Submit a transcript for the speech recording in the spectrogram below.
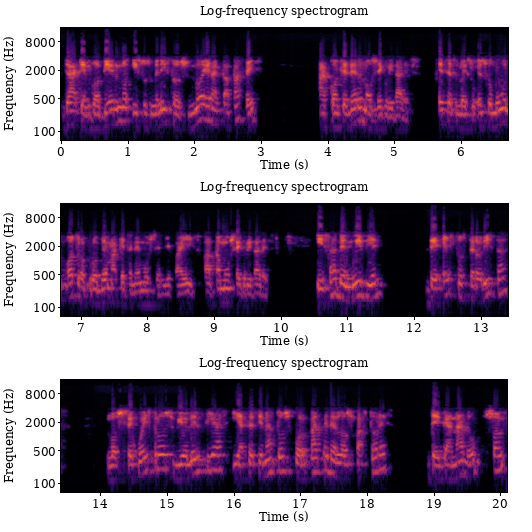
ya que el gobierno y sus ministros no eran capaces a concedernos seguridades. Ese es, como un otro problema que tenemos en mi país, faltamos seguridades. Y saben muy bien de estos terroristas, los secuestros, violencias y asesinatos por parte de los pastores de ganado son,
